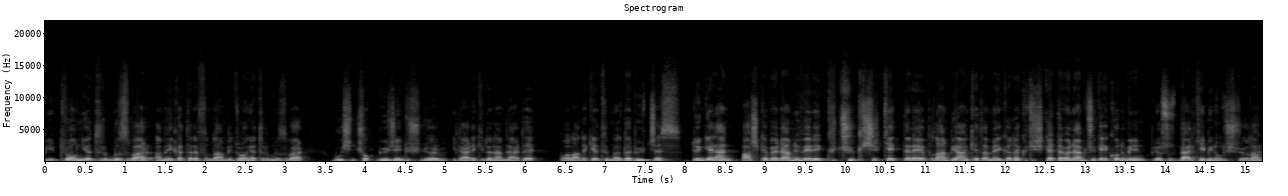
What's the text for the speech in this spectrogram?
bir drone yatırımımız var. Amerika tarafından bir drone yatırımımız var. Bu işin çok büyüyeceğini düşünüyorum. İlerideki dönemlerde bu alandaki yatırımları da büyüteceğiz. Dün gelen başka bir önemli veri küçük şirketlere yapılan bir anket Amerika'da. Küçük şirketler önemli çünkü ekonominin biliyorsunuz bel kemiğini oluşturuyorlar.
